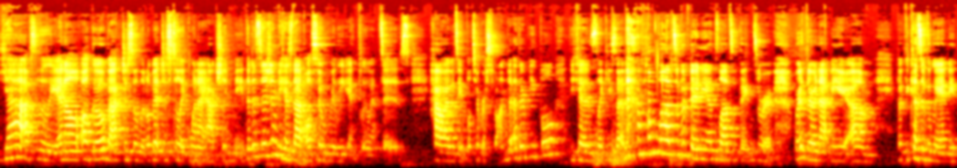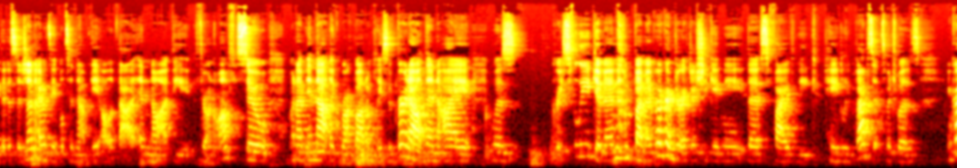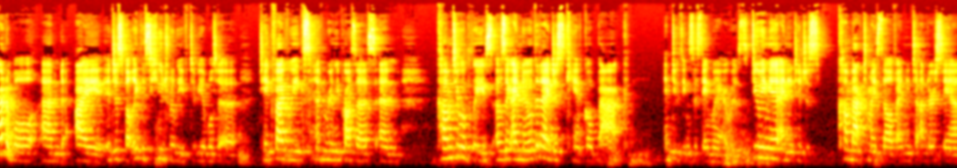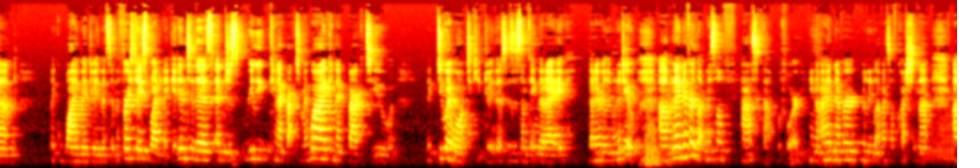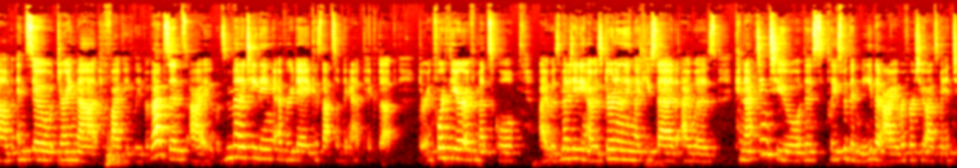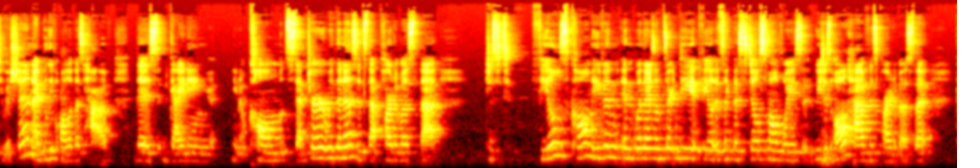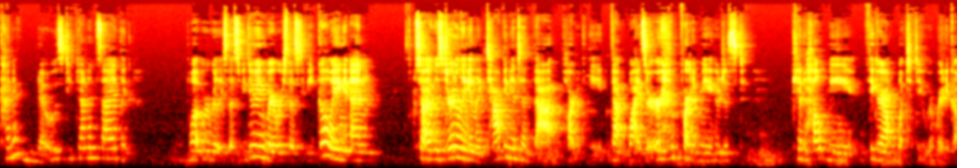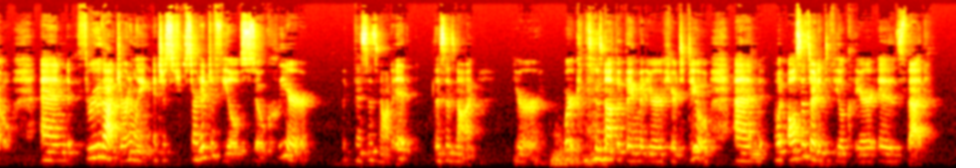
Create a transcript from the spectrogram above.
Yeah, absolutely. And I'll I'll go back just a little bit just to like when I actually made the decision because that also really influences how I was able to respond to other people because like you said, lots of opinions, lots of things were were thrown at me. Um, but because of the way I made the decision, I was able to navigate all of that and not be thrown off. So when I'm in that like rock bottom place of burnout, then I was gracefully given by my program director. She gave me this five week paid leave of absence, which was incredible and i it just felt like this huge relief to be able to take five weeks and really process and come to a place i was like i know that i just can't go back and do things the same way i was doing it. I need to just come back to myself. I need to understand like why am i doing this in the first place? Why did i get into this? And just really connect back to my why connect back to like do i want to keep doing this? Is this something that i that i really want to do? Um, and i never let myself ask that before. You know, I had never really let myself question that. Um, and so during that five week leave of absence, I was meditating every day because that's something I had picked up during fourth year of med school. I was meditating, I was journaling, like you said, I was connecting to this place within me that I refer to as my intuition. I believe all of us have this guiding, you know, calm center within us. It's that part of us that just feels calm even in, when there's uncertainty it feels it's like this still small voice we just all have this part of us that kind of knows deep down inside like what we're really supposed to be doing where we're supposed to be going and so i was journaling and like tapping into that part of me that wiser part of me who just could help me figure out what to do and where to go and through that journaling it just started to feel so clear like this is not it this is not your work. This is not the thing that you're here to do. And what also started to feel clear is that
